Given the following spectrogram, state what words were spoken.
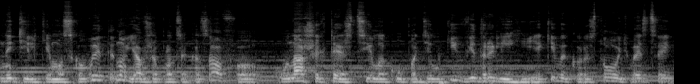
не тільки московити, ну я вже про це казав. У наших теж ціла купа ділків від релігії, які використовують весь цей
